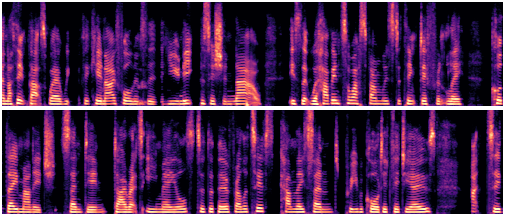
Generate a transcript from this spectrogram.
And I think that's where we, Vicky and I fall into the unique position now is that we're having to ask families to think differently. Could they manage sending direct emails to the birth relatives? Can they send pre-recorded videos to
